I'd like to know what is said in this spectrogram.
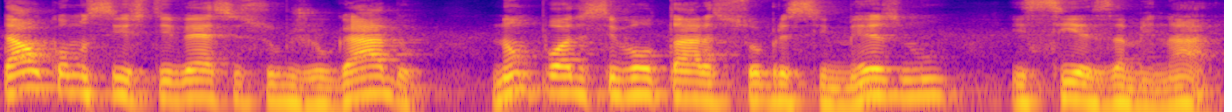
tal como se estivesse subjugado, não pode se voltar sobre si mesmo e se examinar.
